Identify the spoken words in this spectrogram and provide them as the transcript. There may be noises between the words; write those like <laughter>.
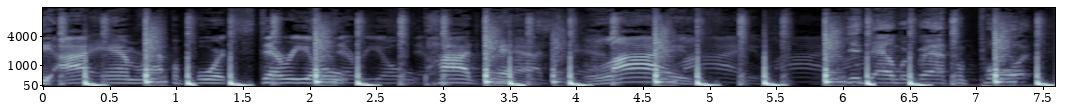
The I Am Rappaport Stereo, Podcast live. You're down with Rappaport?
